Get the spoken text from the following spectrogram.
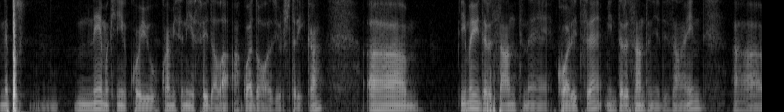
ne post... nema knjiga koju, koja mi se nije svidala, a koja dolazi od štrika. Um, imaju interesantne korice, interesantan je dizajn, a,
